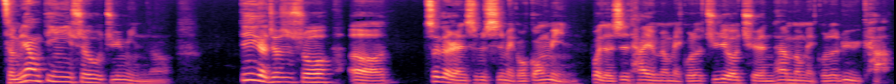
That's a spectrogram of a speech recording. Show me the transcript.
怎么样定义税务居民呢？第一个就是说，呃，这个人是不是美国公民，或者是他有没有美国的居留权，他有没有美国的绿卡？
